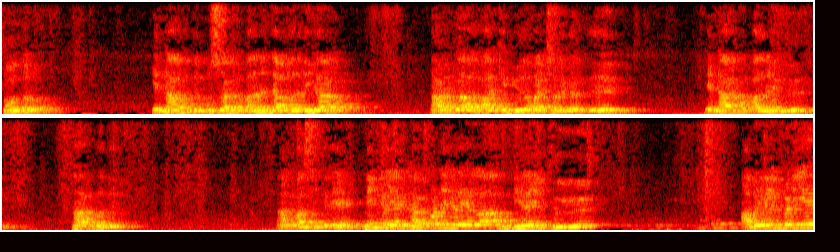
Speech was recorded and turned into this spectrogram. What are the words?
ஸ்தோத்திரம். என்னாவது புஸ்தகம் பதினைந்தாவது அதிகாரம். நாற்பதாவது வாக்கியம் விதமாய் சொல்கிறது. என்னாகும் பதினைந்து நாற்பது. நான் வாசிக்கிறேன். நீங்கள் என் கற்பனைகளை எல்லாம் நினைத்து அவைகளின்படியே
